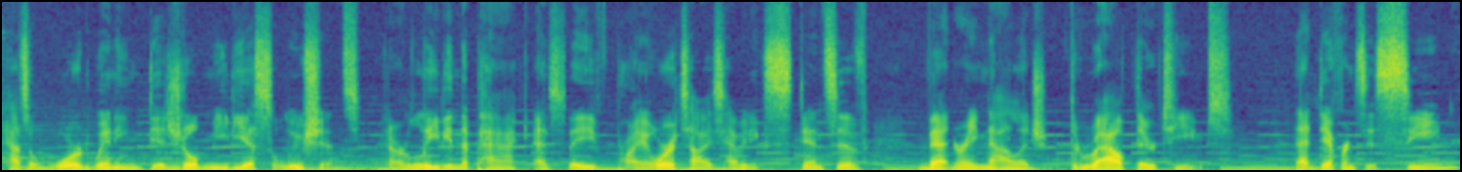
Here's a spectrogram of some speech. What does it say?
has award winning digital media solutions and are leading the pack as they've prioritized having extensive veterinary knowledge throughout their teams. That difference is seen,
